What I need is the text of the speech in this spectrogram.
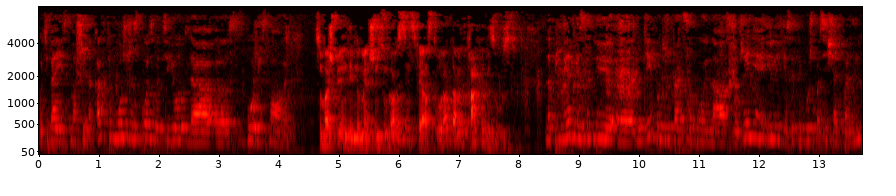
У тебя есть машина. Как ты можешь использовать ее для э, с Божьей славы? Zum Beispiel, indem du Menschen zum Gottesdienst fährst oder damit Kranke besuchst. Например, если ты э, людей будешь брать с собой на служение или если ты будешь посещать больных.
